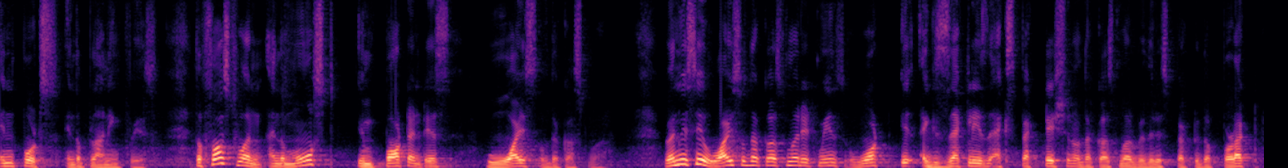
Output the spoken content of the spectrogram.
inputs in the planning phase? The first one and the most important is voice of the customer. When we say voice of the customer, it means what exactly is the expectation of the customer with respect to the product,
